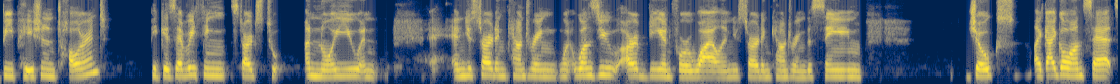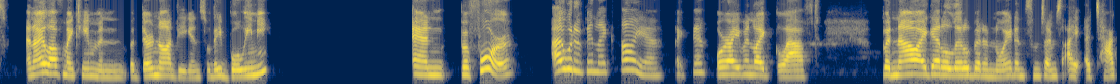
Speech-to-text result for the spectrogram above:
be patient and tolerant because everything starts to annoy you and and you start encountering once you are vegan for a while and you start encountering the same jokes like i go on set and i love my team and but they're not vegan so they bully me. And before i would have been like oh yeah like yeah or i even like laughed. But now i get a little bit annoyed and sometimes i attack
